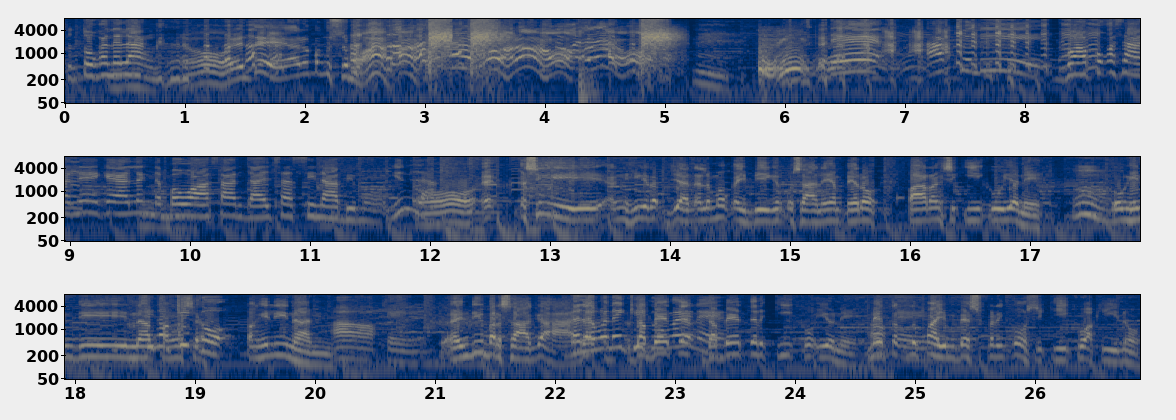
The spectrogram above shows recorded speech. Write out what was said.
Suntukan na lang. Oo, hindi. Ano ba gusto mo, ha? ha? Oh, ano, oh, ano, oh. Hindi. Actually, gwapo ka sana eh. Kaya lang nabawasan dahil sa sinabi mo. Yun lang. Oo, eh, kasi ang hirap dyan, alam mo, kaibigan ko sana yan, pero parang si Kiko yan eh. Mm. Kung hindi na Sino Kiko? panghilinan, Ah, okay. ay, hindi Barsaga ha. Dalawa na yung Kiko the better, ngayon eh. The better Kiko yun eh. May Okay. tatlo pa, yung best friend ko, si Kiko Aquino.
